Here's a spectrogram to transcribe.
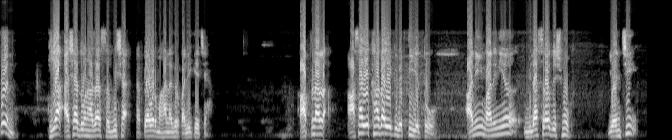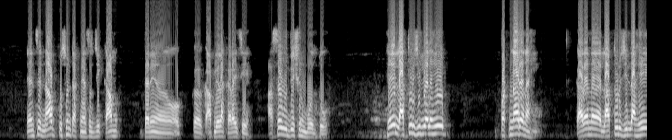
पण या अशा दोन हजार सव्वीसच्या टप्प्यावर महानगरपालिकेच्या आपणाला असा एखादा एक व्यक्ती येतो आणि माननीय विलासराव देशमुख यांची यांचं नाव पुसून टाकण्याचं जे काम त्याने आपल्याला करायचे असं उद्देशून बोलतो. हे लातूर जिल्ह्याला हे पटणारं नाही. कारण लातूर जिल्हा हे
